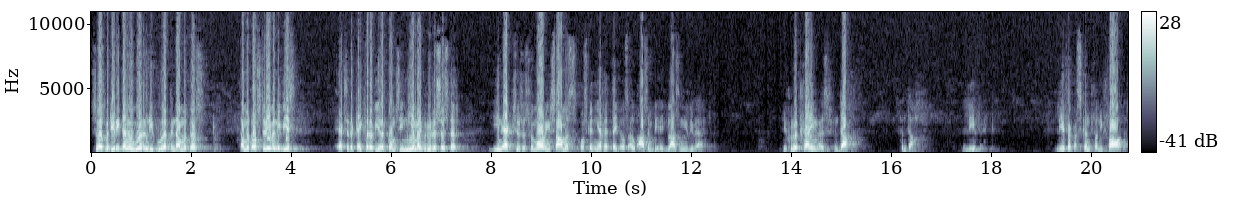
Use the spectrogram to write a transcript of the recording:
So as met hierdie dinge hoor in die woord en dan moet ons dan moet ons strewe nie wees ek sit te kyk vir 'n wederkoms nie, nee my broer en suster, u en ek soos ons vanmôre hier saam is, ons kan enige tyd ons ou asempie uitblaas in hierdie wêreld. Die groot geheim is vandag. Vandag leef ek. Leef ek as kind van die Vader.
